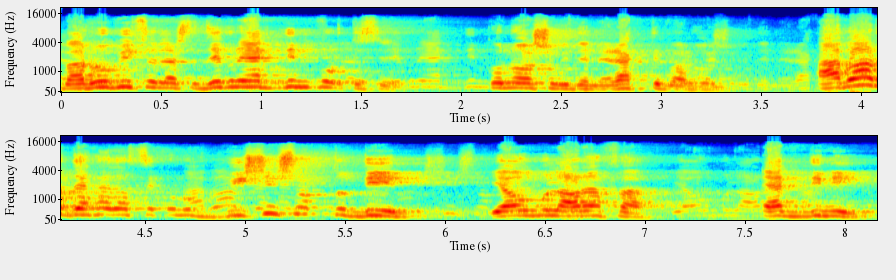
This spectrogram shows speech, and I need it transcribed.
বা রবি চলে আসছে যে কোনো একদিন পড়তেছে কোনো অসুবিধা নেই, রাখতে পারবেন। আবার দেখা যাচ্ছে কোনো বিশেষত্ব দিন ইয়ামুল আরাফা, একদিনই,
